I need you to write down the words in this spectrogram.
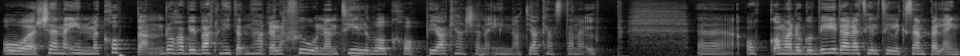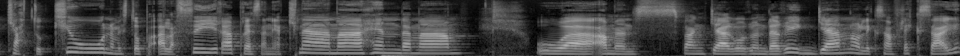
och känna in med kroppen, då har vi verkligen hittat den här relationen till vår kropp. Jag kan känna inåt, jag kan stanna upp. Eh, och om man då går vidare till till exempel en katt och ko, när vi står på alla fyra, pressar ner knäna, händerna och äh, svankar och rundar ryggen och liksom flexar.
